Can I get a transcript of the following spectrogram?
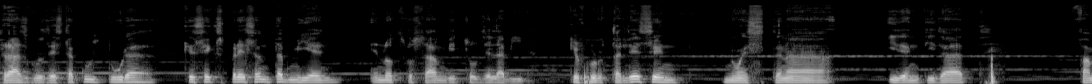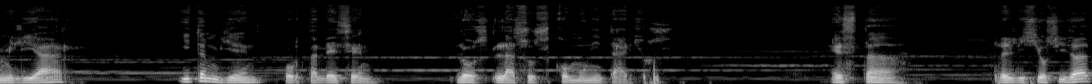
Rasgos de esta cultura que se expresan también en otros ámbitos de la vida. que fortalecen nuestra identidad familiar y también fortalecen los lazos comunitarios. Esta religiosidad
